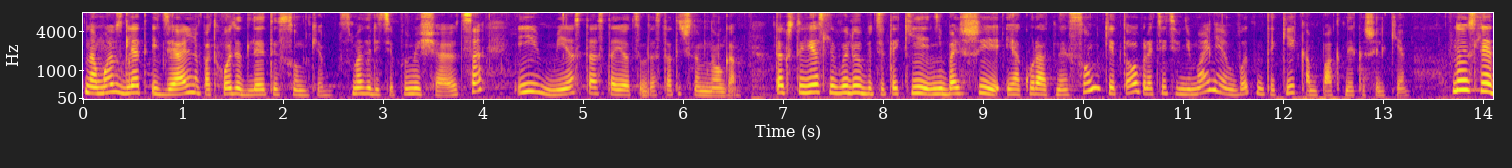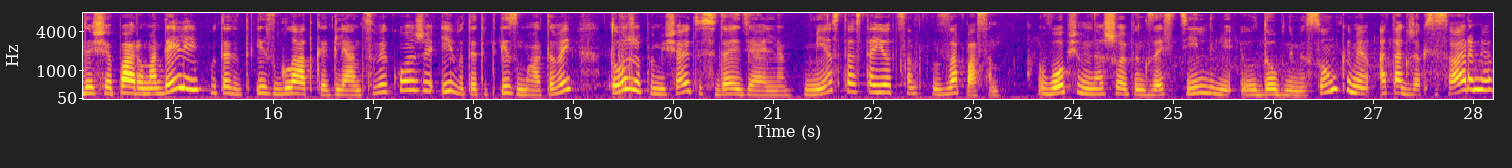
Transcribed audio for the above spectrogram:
на мой взгляд, идеально подходят для этой сумки. Смотрите, помещаются и места остается достаточно много. Так что если вы любите такие небольшие и аккуратные сумки, то обратите внимание вот на такие компактные кошельки. Ну и следующая пара моделей, вот этот из гладкой глянцевой кожи и вот этот из матовой, тоже помещаются сюда идеально. Место остается с запасом. В общем, на шопинг за стильными и удобными сумками, а также аксессуарами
